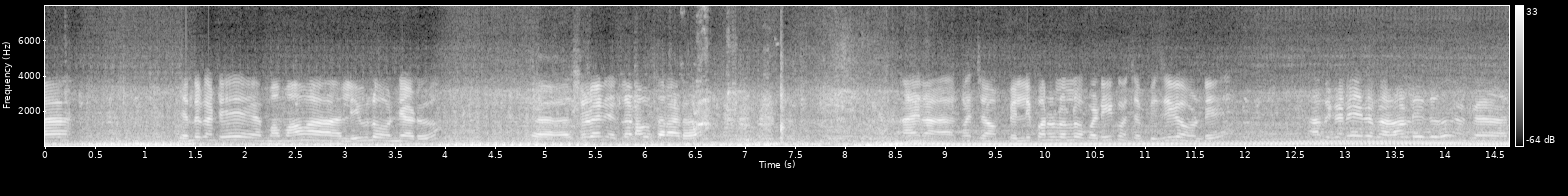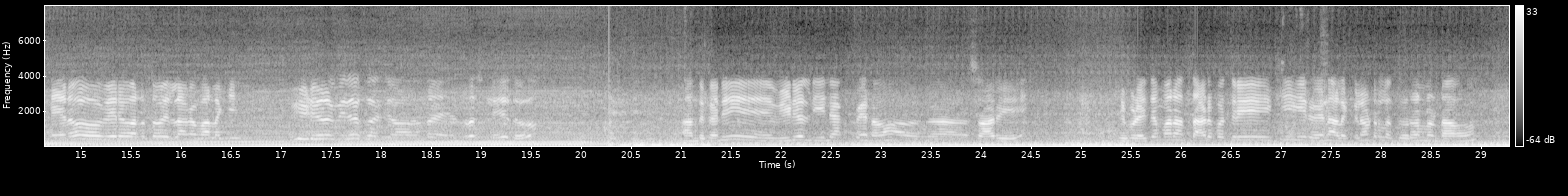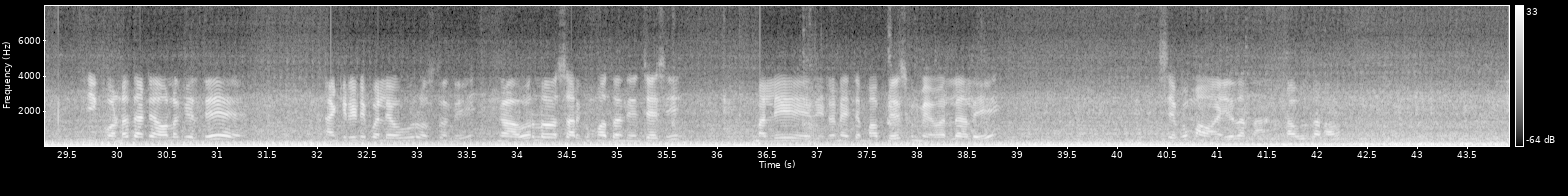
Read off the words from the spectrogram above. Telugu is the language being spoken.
ఎందుకంటే మా మామ లీవ్లో ఉన్నాడు. చూడండి ఎట్లా నవ్వుతున్నాడు. ఆయన కొంచెం పెళ్ళి పనులలో పడి కొంచెం బిజీగా ఉండి అందుకని ఆయన రావట్లేదు. ఇంకా నేను వేరే వాళ్ళతో వెళ్ళాను వాళ్ళకి. వీడియోల మీద కొంచెం ఇంట్రెస్ట్ లేదు. అందుకని వీడియోలు తీయలేకపోయాను. సారీ. ఇప్పుడైతే మనం తాడిపత్రికి ఇరవై నాలుగు కిలోమీటర్ల దూరంలో ఉన్నాము. ఈ కొండ దాటి అవలోకి వెళ్తే అంకిరెడ్డిపల్లి ఊరు వస్తుంది. ఇంకా ఆ ఊరిలో సరుకు మొత్తం దించేసి మళ్ళీ రిటర్న్ అయితే మా ప్లేస్కి మేము వెళ్ళాలి. చెప్పు మా ఏదన్నా నవ్వుతున్నావు?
